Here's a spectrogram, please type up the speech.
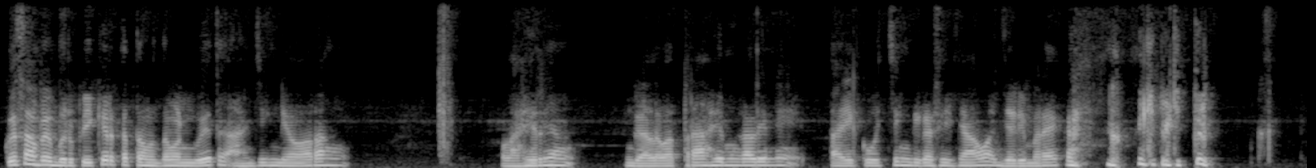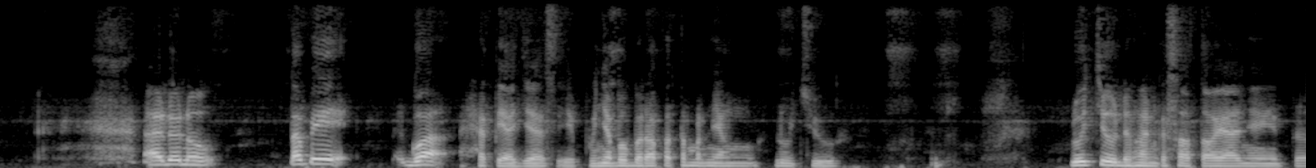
gue sampai berpikir ke teman-teman gue tuh anjing nih orang lahirnya nggak lewat rahim kali ini tai kucing dikasih nyawa jadi mereka. Pikir gitu I don't know tapi gue happy aja sih punya beberapa temen yang lucu. Lucu dengan kesotoyannya itu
